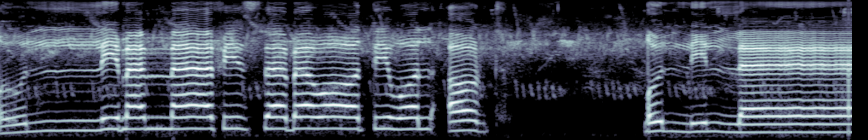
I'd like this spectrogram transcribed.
قل لمن ما في السماوات والأرض قل لله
